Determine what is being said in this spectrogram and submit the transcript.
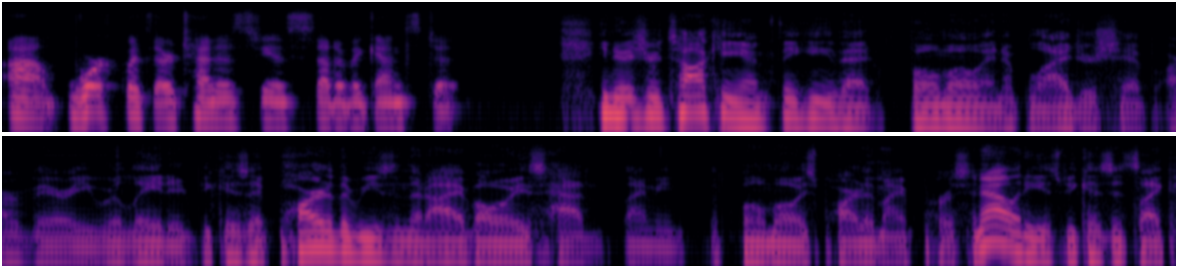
uh, work with their tendency instead of against it. You know, as you're talking, I'm thinking that FOMO and obligership are very related because a part of the reason that I've always had, I mean, the FOMO is part of my personality is because it's like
